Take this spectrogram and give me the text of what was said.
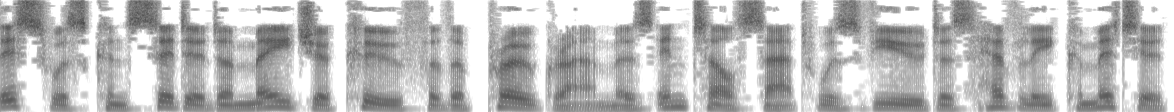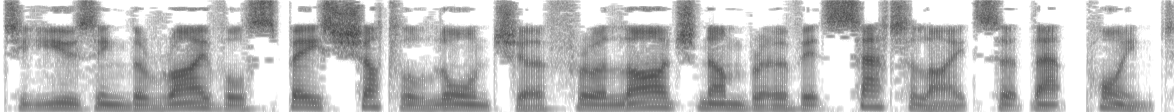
This was considered a major coup for the program as Intelsat was viewed as heavily committed to using the rival Space Shuttle launcher for a large number of its satellites at that point.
